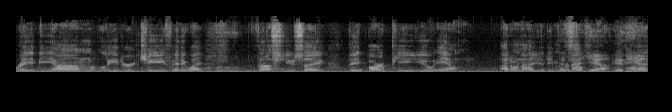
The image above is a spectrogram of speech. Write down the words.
Rabiam, leader, chief. Anyway, thus you say the RPUM. I don't know how you'd even That's pronounce it, yeah, it- yeah.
